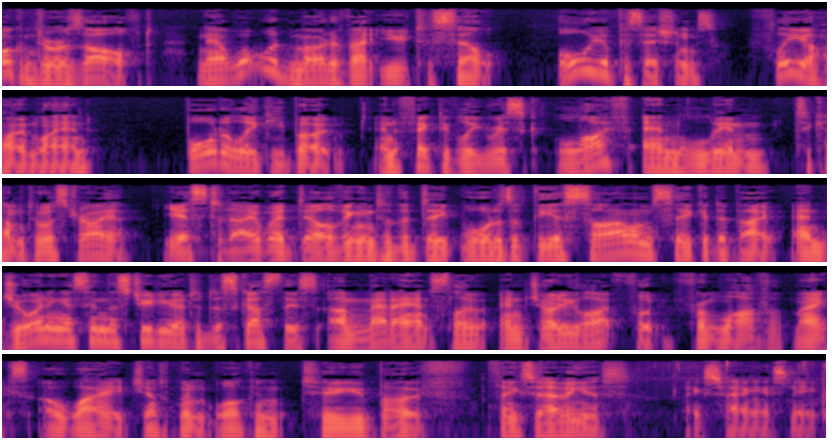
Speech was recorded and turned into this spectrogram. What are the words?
Welcome to Resolved. Now, what would motivate you to sell all your possessions, flee your homeland, board a leaky boat, and effectively risk life and limb to come to Australia? Yes, today we're delving into the deep waters of the asylum seeker debate. And joining us in the studio to discuss this are Matt Anslow and Jody Lightfoot from Love Makes a Way. Gentlemen, welcome to you both. Thanks for having us. Thanks for having us, Nick.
